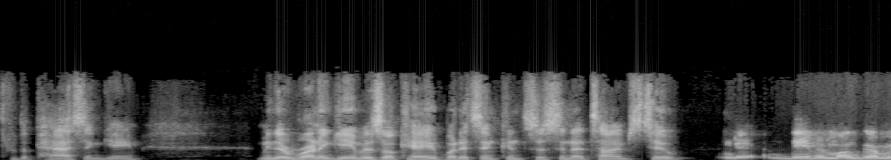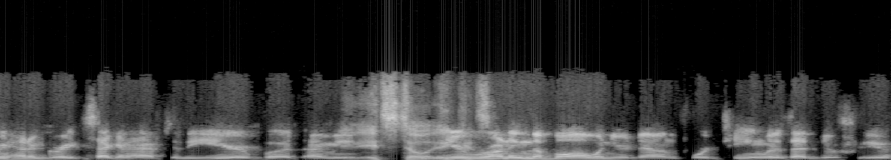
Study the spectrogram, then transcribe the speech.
through the passing game. I mean, their running game is okay, but it's inconsistent at times too. Yeah, David Montgomery had a great second half to the year, but I mean, it's still you're running the ball when you're down 14. What does that do for you?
